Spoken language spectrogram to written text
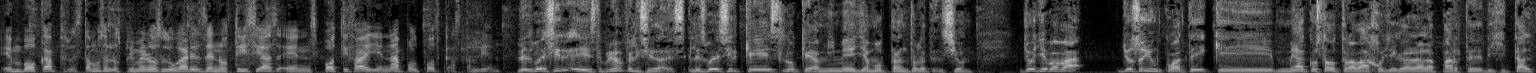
en boca, pues estamos en los primeros lugares de noticias en Spotify y en Apple Podcast también. Les voy a decir, este, primero felicidades. Les voy a decir qué es lo que a mí me llamó tanto la atención. Yo llevaba, yo soy un cuate que me ha costado trabajo llegar a la parte digital.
